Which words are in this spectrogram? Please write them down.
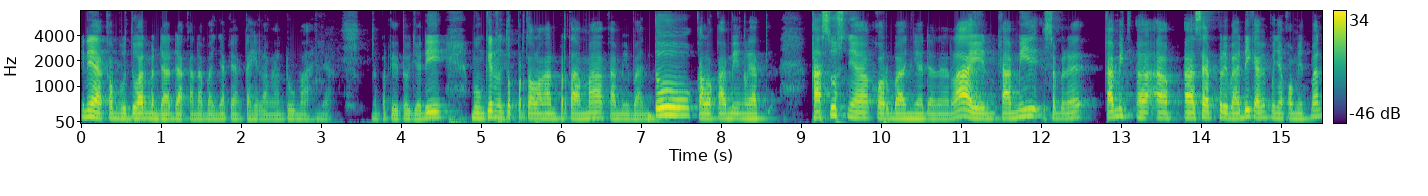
ini ya kebutuhan mendadak karena banyak yang kehilangan rumahnya. Seperti itu. Jadi mungkin untuk pertolongan pertama kami bantu. Kalau kami ngelihat kasusnya korbannya dan lain-lain kami sebenarnya kami uh, uh, uh, saya pribadi kami punya komitmen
